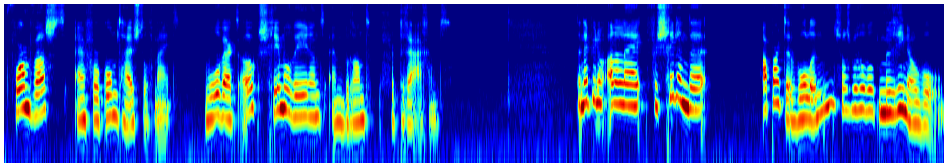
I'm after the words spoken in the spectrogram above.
vormvast en voorkomt huisstofmijt. Wol werkt ook schimmelwerend en brandvertragend. Dan heb je nog allerlei verschillende aparte wollen, zoals bijvoorbeeld merino-wol.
